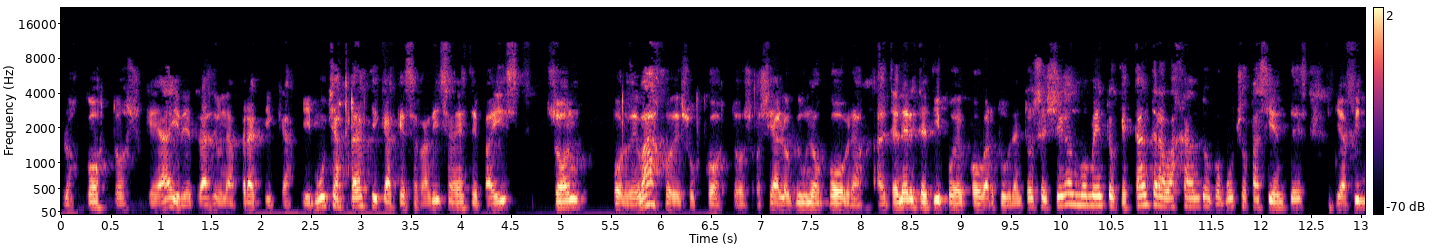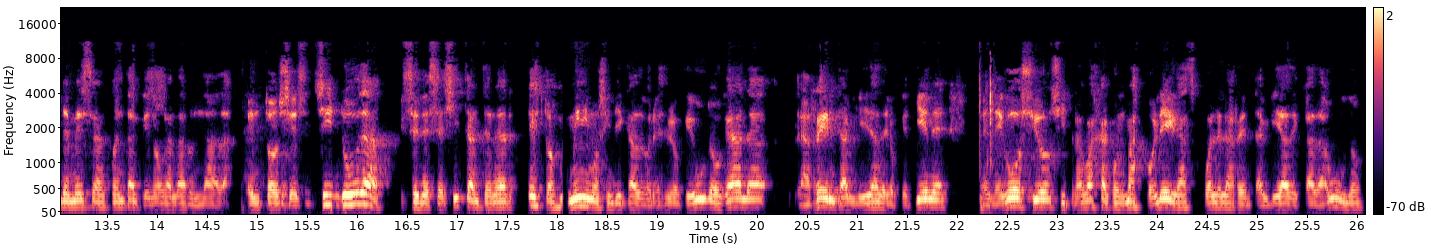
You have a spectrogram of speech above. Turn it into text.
los costos que hay detrás de una práctica. Y muchas prácticas que se realizan en este país son por debajo de sus costos, o sea, lo que uno cobra, al tener este tipo de cobertura. Entonces llega un momento que están trabajando con muchos pacientes y a fin de mes se dan cuenta que no ganaron nada. Entonces, sin duda, se necesitan tener estos mínimos indicadores de lo que uno gana la rentabilidad de lo que tiene el negocio, si trabaja con más colegas, cuál es la rentabilidad de cada uno,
